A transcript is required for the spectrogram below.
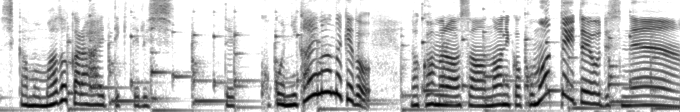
しかも窓から入ってきてるしでここ2階なんだけど。中村さん何か困っていたようですね。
